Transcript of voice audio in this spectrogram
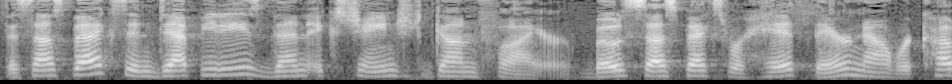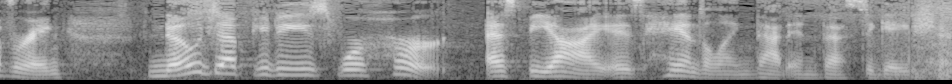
The suspects and deputies then exchanged gunfire. Both suspects were hit. They're now recovering. No deputies were hurt. SBI is handling that investigation.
